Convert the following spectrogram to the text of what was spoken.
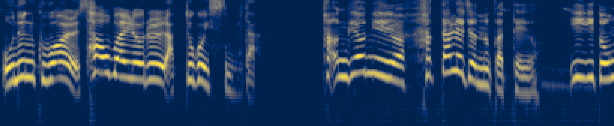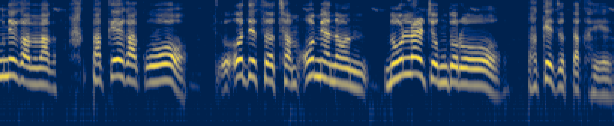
오는 9월 사업 완료를 앞두고 있습니다. 환경이 확 달라졌는 것 같아요. 이, 이 동네가 막 확 바뀌어갖고 어디서 참 오면은 놀랄 정도로 바뀌어졌다 해요.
